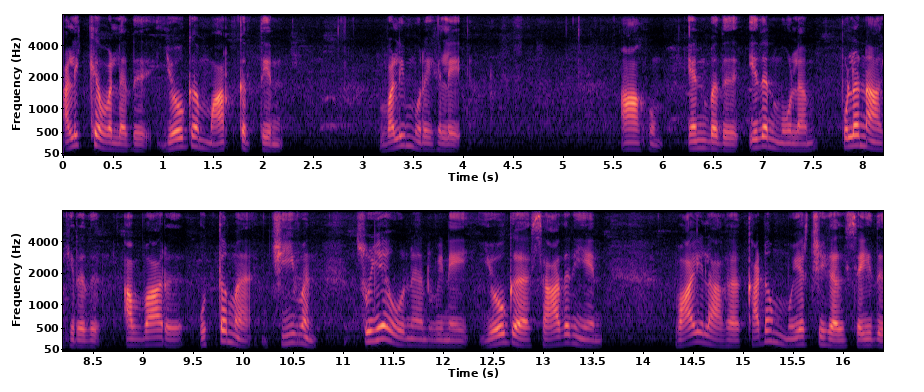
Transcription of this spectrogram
அளிக்கவல்லது யோக மார்க்கத்தின் வழிமுறைகளே ஆகும் என்பது இதன் மூலம் புலனாகிறது. அவ்வாறு உத்தம ஜீவன் சுய உணர்வினை யோக சாதனையின் வாயிலாக கடும் முயற்சிகள் செய்து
